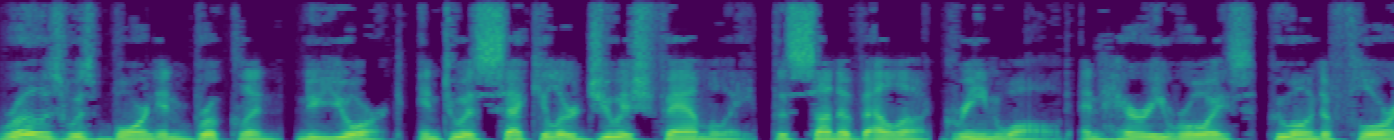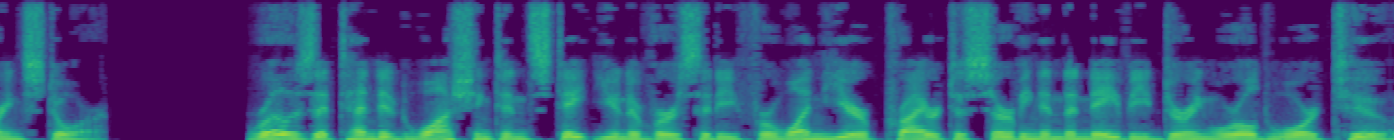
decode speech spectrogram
Rose was born in Brooklyn, New York, into a secular Jewish family, the son of Ella Greenwald and Harry Royce, who owned a flooring store. Rose attended Washington State University for one year prior to serving in the Navy during World War II.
